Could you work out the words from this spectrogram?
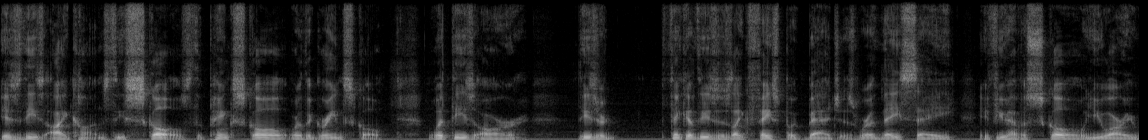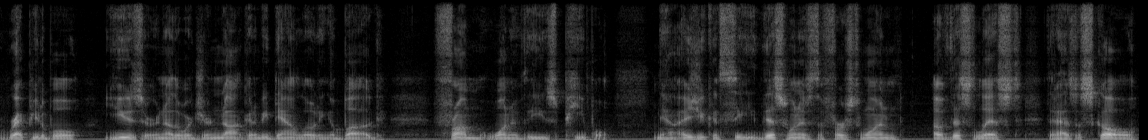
is these icons, these skulls, the pink skull or the green skull. What these are, these are, think of these as like Facebook badges where they say if you have a skull, you are a reputable user. In other words, you're not going to be downloading a bug from one of these people. Now, as you can see, this one is the first one of this list that has a skull,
